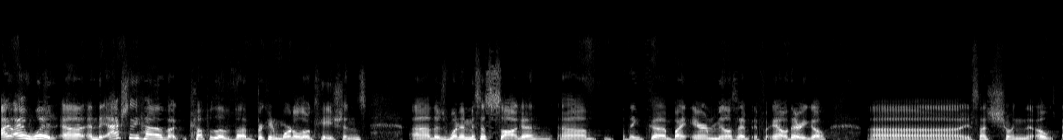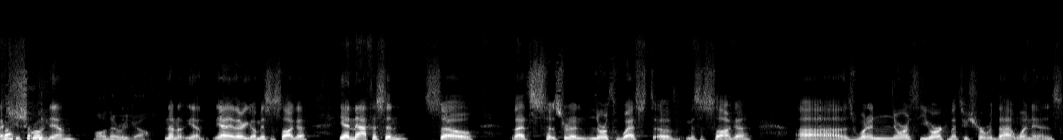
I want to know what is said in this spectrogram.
I, I would, uh, and they actually have a couple of uh, brick and mortar locations. Uh, there's one in Mississauga, um, I think uh, by Erin Mills. If, if- oh, there you go. Uh, it's not showing the. Oh, actually, scroll down. Oh, there we go. No, no, yeah, yeah, there you go, Mississauga. Yeah, Matheson. So that's sort of northwest of Mississauga. Uh, there's one in North York. I'm Not too sure where that one is.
